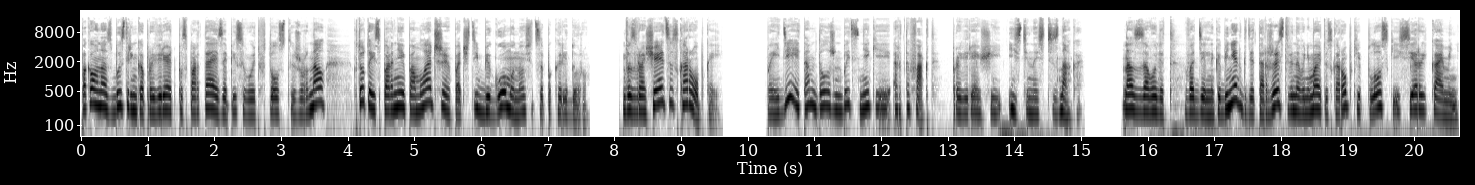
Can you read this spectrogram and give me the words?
Пока у нас быстренько проверяют паспорта и записывают в толстый журнал, кто-то из парней помладше почти бегом уносится по коридору. Возвращается с коробкой. По идее, там должен быть некий артефакт, проверяющий истинность знака. Нас заводят в отдельный кабинет, где торжественно вынимают из коробки плоский серый камень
